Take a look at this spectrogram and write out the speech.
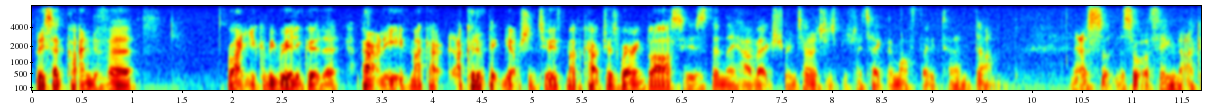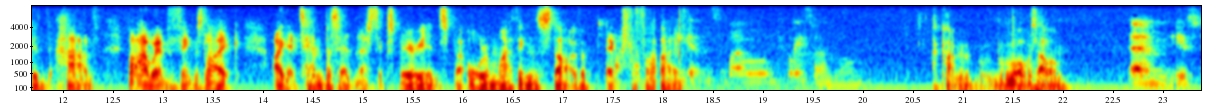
but it said kind of a right. You can be really good at. Apparently, if my char- I could have picked the option too. If my character is wearing glasses, then they have extra intelligence, but if they take them off, they turn dumb. And that's the sort of thing that I could have. But I went for things like I get ten percent less experience, but all of my things start with an extra five. you get the survival wasteland one? I can't remember what was that one. Um, it's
